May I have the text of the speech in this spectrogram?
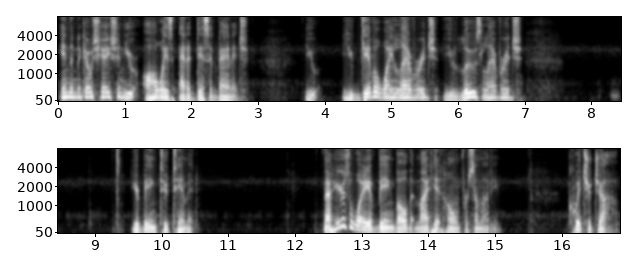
in the negotiation, you're always at a disadvantage. You you give away leverage, you lose leverage. You're being too timid. Now, here's a way of being bold that might hit home for some of you quit your job.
